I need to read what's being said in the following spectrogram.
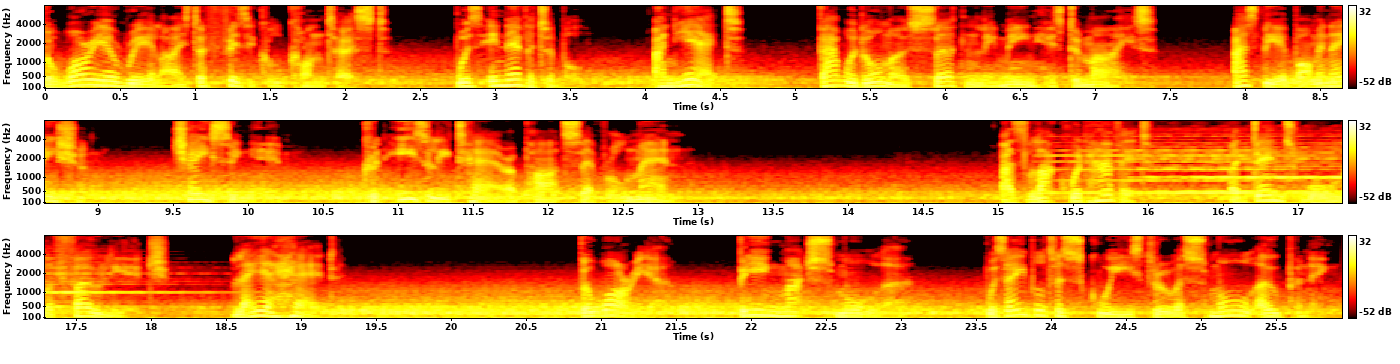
the warrior realized a physical contest was inevitable, and yet that would almost certainly mean his demise, as the abomination, chasing him, could easily tear apart several men. As luck would have it, a dense wall of foliage lay ahead. The warrior, being much smaller, was able to squeeze through a small opening.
